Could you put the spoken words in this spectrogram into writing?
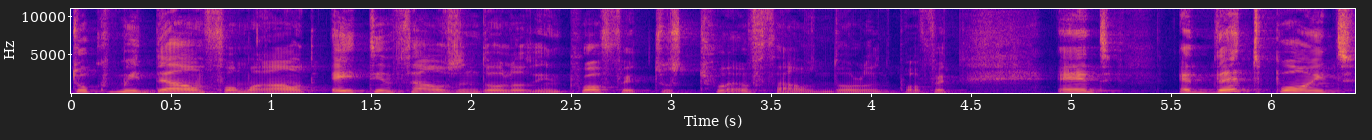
took me down from around $18,000 in profit to $12,000 in profit. And at that point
